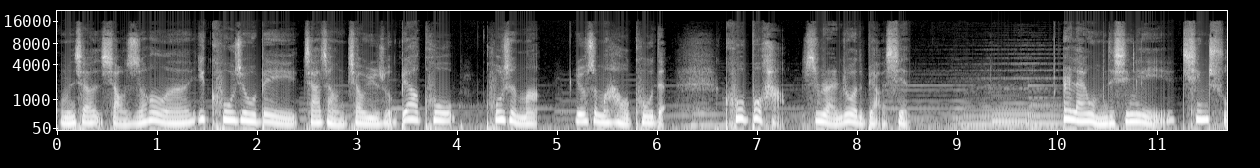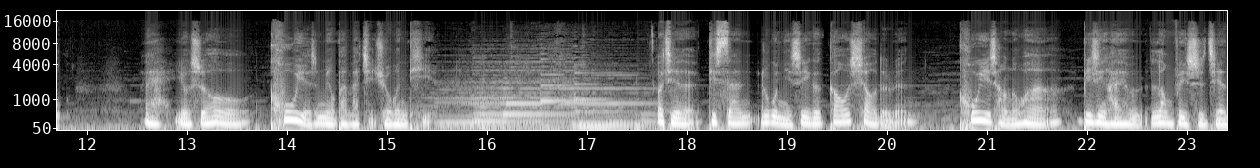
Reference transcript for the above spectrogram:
我们小小时候啊，一哭就会被家长教育说不要哭，哭什么？有什么好哭的？哭不好是软弱的表现。二来我们的心里清楚，哎，有时候哭也是没有办法解决问题。而且第三，如果你是一个高效的人，哭一场的话，毕竟还很浪费时间。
